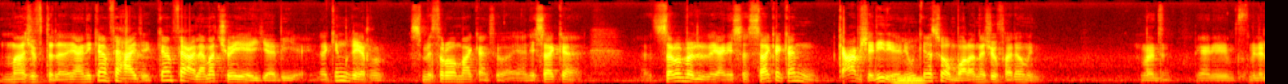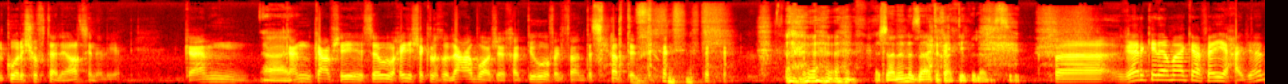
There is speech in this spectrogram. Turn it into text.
ما شفت يعني كان في حاجة كان في علامات شوية إيجابية. يعني. لكن غير سميث رو ما كان فيها يعني ساكا السبب ال- يعني ساكا كان كعب شديد يعني ممكن أسوأ مباراة أنا أشوفها له من يعني من الكورة اللي شفتها لأرسنال يعني. كان آه. كان كعب شديد السبب الوحيد شكله لعبه عشان خدته هو في الفانتسي عشان أنا ذاتي خدت في الأمس. فغير كده ما كان في أي حاجة.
